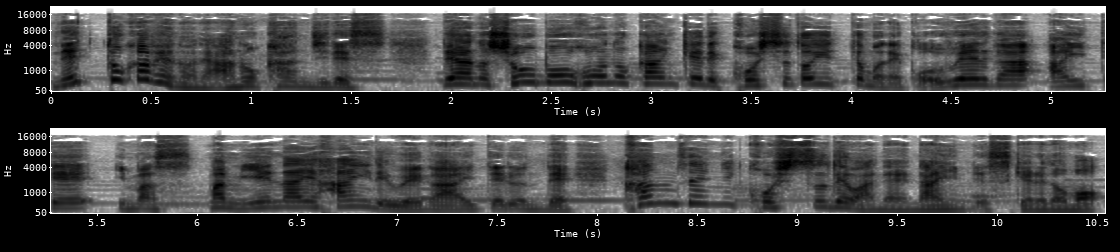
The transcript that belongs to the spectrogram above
ネットカフェのね、あの感じです。で、あの、消防法の関係で個室と言ってもね、こう上が空いています。まあ、見えない範囲で上が空いてるんで、完全に個室ではね、ないんですけれども。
